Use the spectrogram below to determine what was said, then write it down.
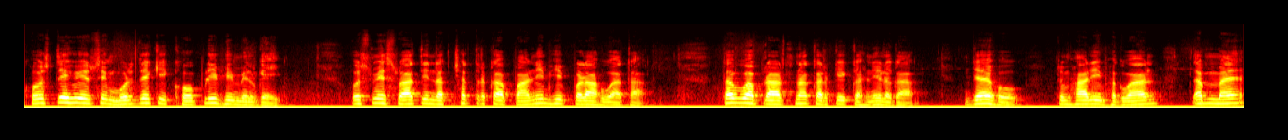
खोजते हुए उसे मुर्दे की खोपड़ी भी मिल गई। उसमें स्वाति नक्षत्र का पानी भी पड़ा हुआ था। तब वह प्रार्थना करके कहने लगा, जय हो, तुम्हारी भगवान, अब मैं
